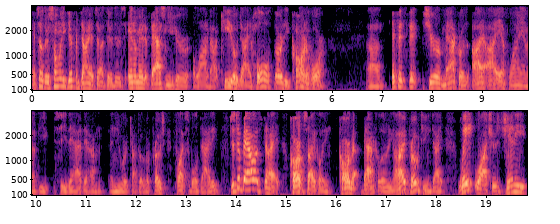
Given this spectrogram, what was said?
And so there's so many different diets out there. There's intermittent fasting you hear a lot about, keto diet, whole 30, carnivore. Um, if it fits your macros, IIFYM, if you see that, um, a newer type of approach, flexible dieting, just a balanced diet, carb cycling, carb backloading, a high protein diet, Weight Watchers, Jenny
